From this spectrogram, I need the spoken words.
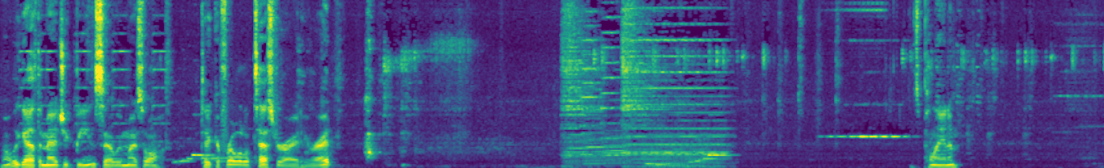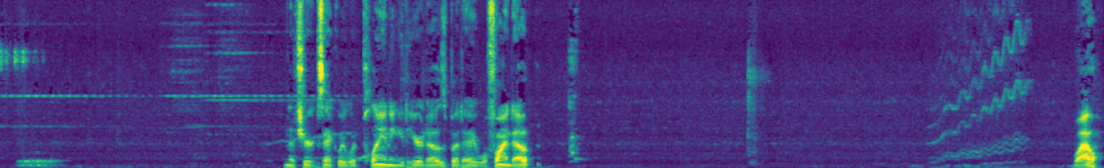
Well, we got the magic bean, so we might as well take it for a little test ride here, right? Plan him. Not sure exactly what planning it here does, but hey, we'll find out. Wow.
